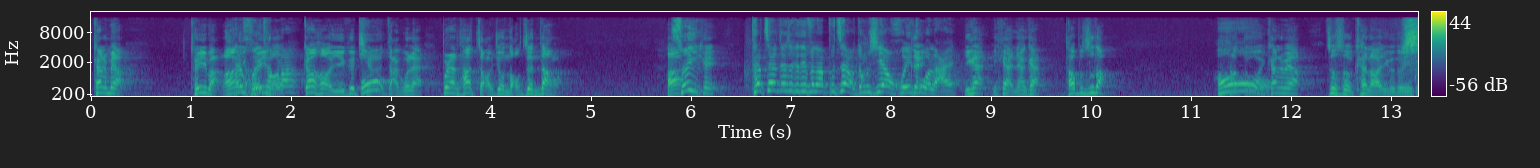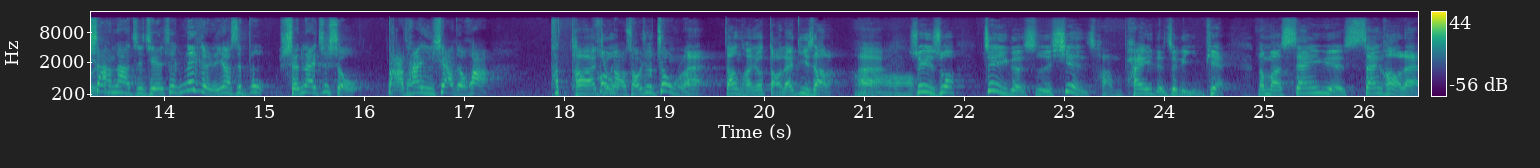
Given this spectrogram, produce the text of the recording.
看到没有？推一把，然后还一回头了刚好有一个铁哦人打过来，不然他早就脑震荡了。啊所以他站在这个地方，他不知道有东西要挥对过来。你看，你看，你看，看，他不知道，他躲，看到没有？这时候看到一个东西会刹那之间，所以那个人要是不神来之手打他一下的话，他他就后脑勺就中了。哎，当场就倒在地上了，哎哦，所以说这个是现场拍的这个影片。那么三月三号呢，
